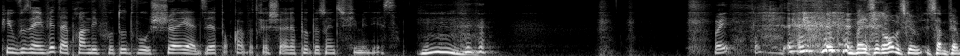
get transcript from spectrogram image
Puis ils vous invite à prendre des photos de vos chats et à dire pourquoi votre chat n'aurait pas besoin du féminisme. Hmm. Oui. ben, c'est drôle parce que ça me fait,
